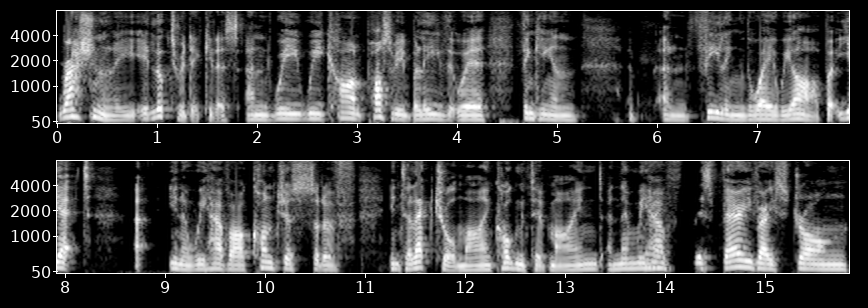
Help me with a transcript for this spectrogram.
rationally, it looks ridiculous, and we we can't possibly believe that we're thinking and and feeling the way we are. But yet, uh, you know, we have our conscious sort of intellectual mind, cognitive mind, and then we have this very very strong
